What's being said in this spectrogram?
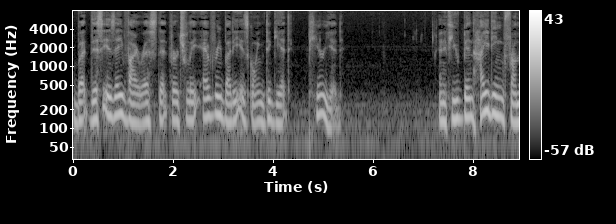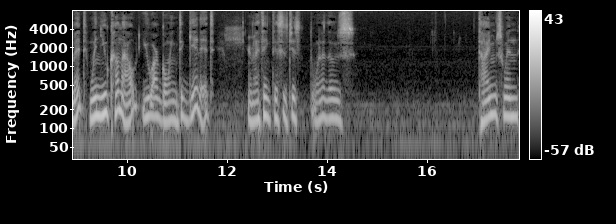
but this is a virus that virtually everybody is going to get. Period. And if you've been hiding from it, when you come out, you are going to get it. And I think this is just one of those times when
